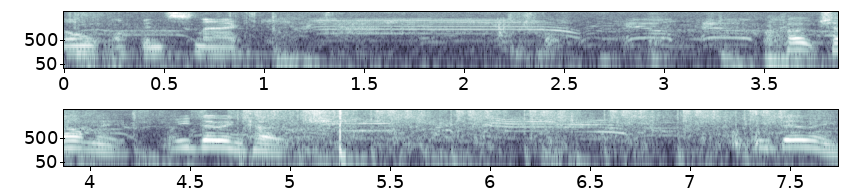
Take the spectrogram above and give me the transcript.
Oh, I've been snagged. Coach, help me. What are you doing, coach? What are you doing?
